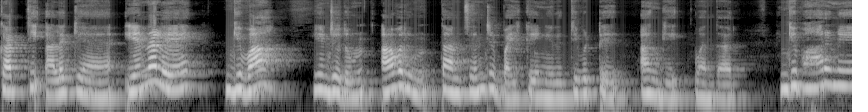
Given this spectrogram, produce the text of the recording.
கத்தி அழைக்க என்னலே இங்கே வா! என்றதும் அவரும் தான் சென்ற பைக்கை நிறுத்திவிட்டு அங்கே வந்தார். இங்கே பாருனே!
